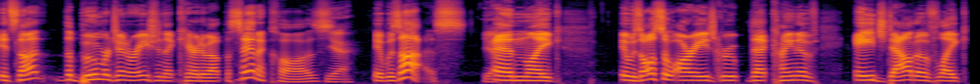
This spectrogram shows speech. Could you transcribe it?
It's not the boomer generation that cared about the Santa Clause. Yeah. It was us. Yeah. And like it was also our age group that kind of aged out of like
